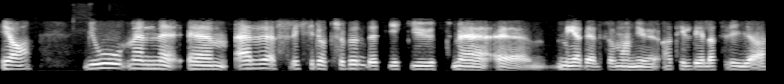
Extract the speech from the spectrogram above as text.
Ja, jo men eh, RF, Riksidrottsförbundet, gick ju ut med eh, medel som man ju har tilldelats via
